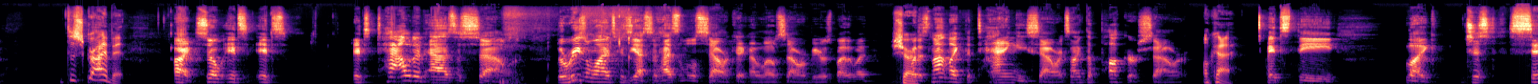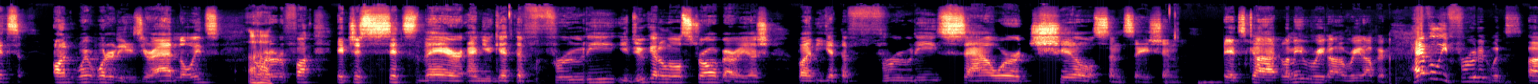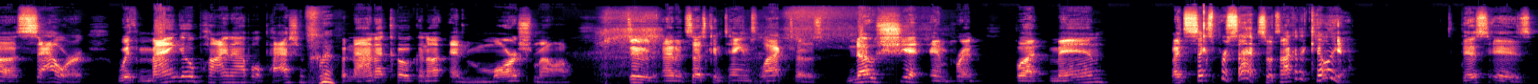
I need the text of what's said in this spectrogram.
Describe it. All right, so it's it's it's touted as a sour. The reason why is because yes, it has a little sour kick. I love sour beers, by the way, Sure. but it's not like the tangy sour. It's not like the pucker sour. Okay. It's the like just sits on what what are these? Your adenoids or Uh-huh. whatever the fuck. It just sits there, and you get the fruity. You do get a little strawberry-ish, but you get the fruity, sour, chill sensation. It's got. Let me read. I'll read up here. Heavily fruited with uh, sour with mango, pineapple, passion fruit, banana, coconut, and marshmallow. Dude, and it says contains lactose. No shit, imprint. But man, it's six percent, so it's not going to kill you. This is,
